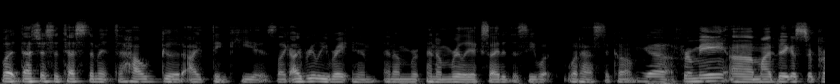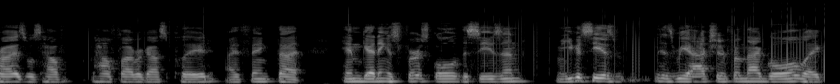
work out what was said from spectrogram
But that's just a testament to how good I think he is. Like I really rate him, and I'm and I'm really excited to see what what has to come. Yeah, for me, uh, my biggest surprise was how how Fabregas played. I think that him getting his first goal of the season. I mean, you could see his his reaction from that goal, like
